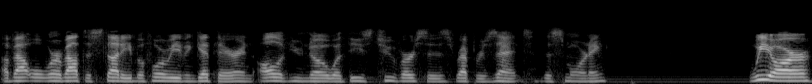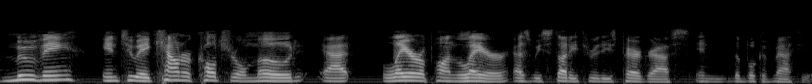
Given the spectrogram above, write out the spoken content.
about what we're about to study before we even get there, and all of you know what these two verses represent this morning. We are moving into a countercultural mode at layer upon layer as we study through these paragraphs in the book of Matthew.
